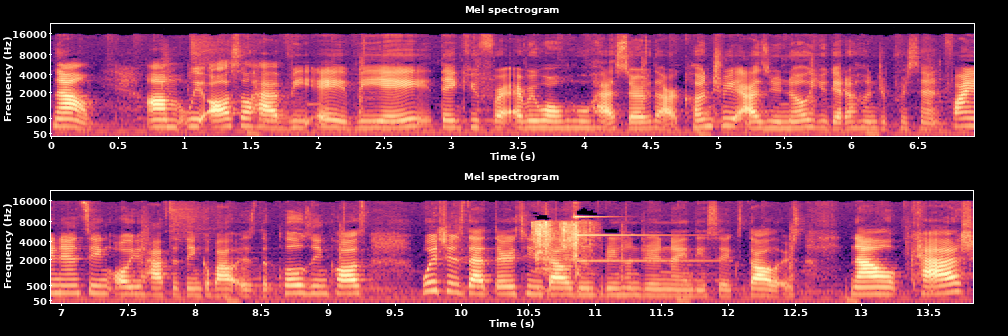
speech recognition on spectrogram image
Now, um, we also have VA. VA, thank you for everyone who has served our country. As you know, you get 100% financing. All you have to think about is the closing cost, which is that $13,396. Now, cash,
